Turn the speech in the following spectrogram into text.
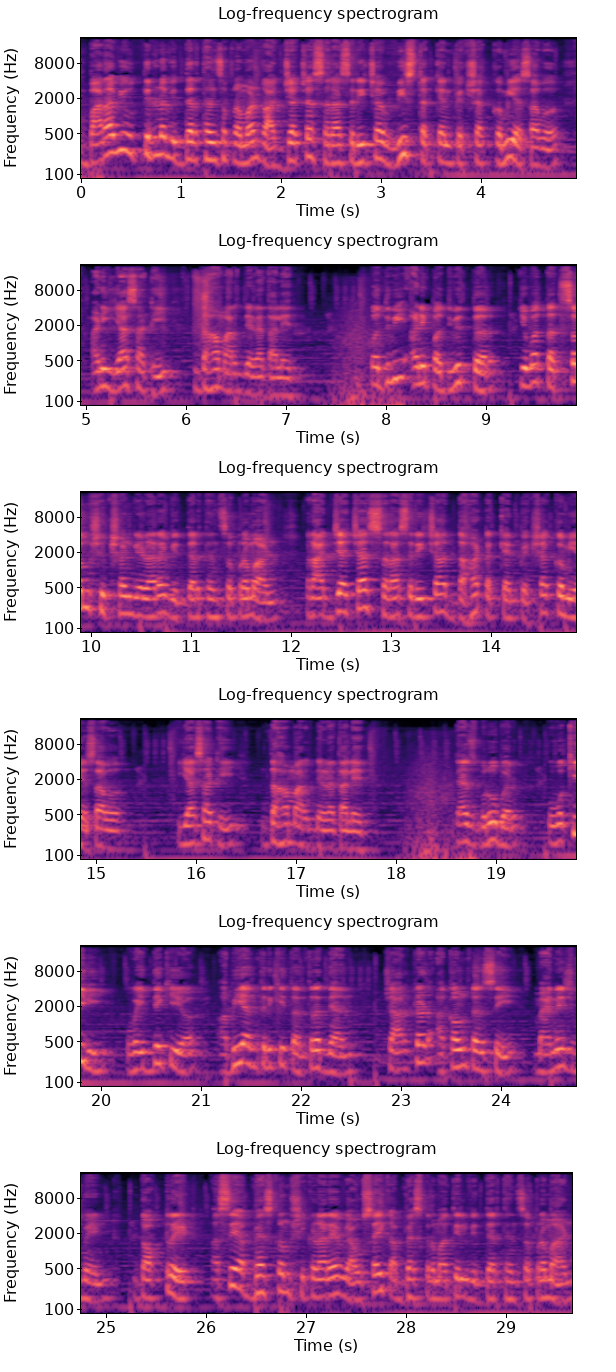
बारावी उत्तीर्ण विद्यार्थ्यांचं प्रमाण राज्याच्या सरासरीच्या वीस टक्क्यांपेक्षा कमी असावं आणि यासाठी दहा मार्क देण्यात आलेत. पदवी आणि पदव्युत्तर किंवा तत्सम शिक्षण घेणाऱ्या विद्यार्थ्यांचं प्रमाण राज्याच्या सरासरीच्या दहा टक्क्यांपेक्षा कमी असावं. यासाठी दहा मार्क देण्यात आलेत. त्याचबरोबर वकिली वैद्यकीय अभियांत्रिकी तंत्रज्ञान चार्टर्ड अकाउंटन्सी मॅनेजमेंट डॉक्टरेट असे अभ्यासक्रम शिकणाऱ्या व्यावसायिक अभ्यासक्रमातील विद्यार्थ्यांचं प्रमाण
